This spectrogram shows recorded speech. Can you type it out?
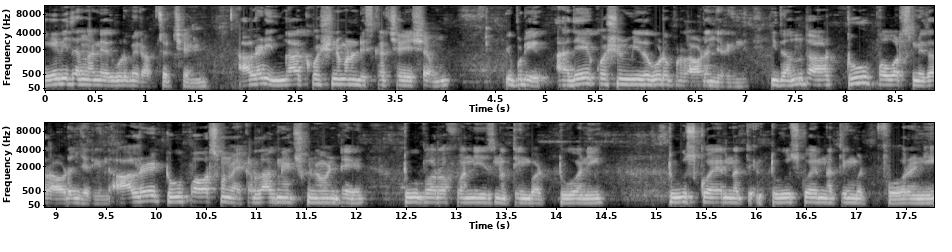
ఏ విధంగా అనేది కూడా మీరు అబ్జర్వ్ చేయండి. ఆల్రెడీ ఇందాక క్వశ్చన్ మనం డిస్కస్ చేసాం ఇప్పుడు అదే క్వశ్చన్ మీద కూడా ఇప్పుడు రావడం జరిగింది. ఇదంతా టూ పవర్స్ మీద రావడం జరిగింది. ఆల్రెడీ టూ పవర్స్ మనం ఎక్కడ దాకా నేర్చుకున్నామంటే two power of one is nothing but two అని two square nothing two square nothing but four అని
